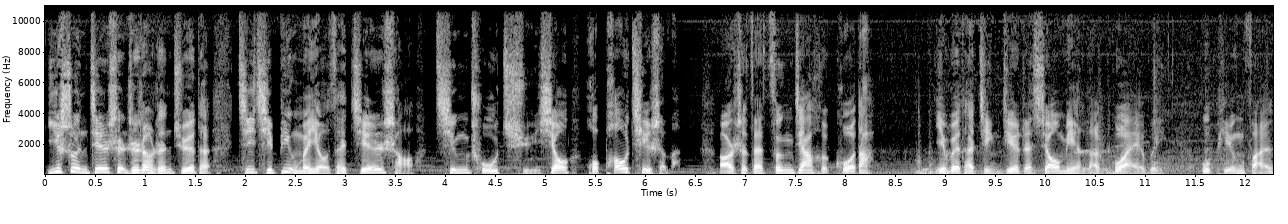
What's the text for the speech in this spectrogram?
一瞬间，甚至让人觉得机器并没有在减少、清除、取消或抛弃什么，而是在增加和扩大，因为他紧接着消灭了怪味、不平凡、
